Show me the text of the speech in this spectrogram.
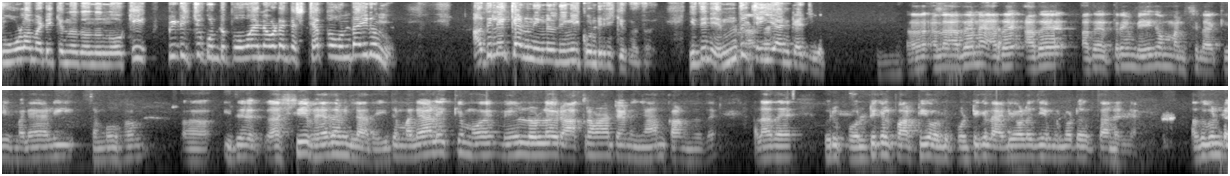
ചൂളമടിക്കുന്നതെന്ന് നോക്കി പിടിച്ചു കൊണ്ടുപോകാൻ അവിടെ ഗസ്റ്റപ്പ ഉണ്ടായിരുന്നു. അതിലേക്കാണ് നിങ്ങൾ നീങ്ങിക്കൊണ്ടിരിക്കുന്നത്. ഇതിന് എന്ത് ചെയ്യാൻ കഴിയും? അല്ല അത് തന്നെ അത് അത് അത് എത്രയും വേഗം മനസ്സിലാക്കി മലയാളി സമൂഹം ഇത് രാഷ്ട്രീയ ഭേദമില്ലാതെ ഇത് മലയാളിക്ക് മേളിലുള്ള ഒരു ആക്രമണമായിട്ടാണ് ഞാൻ കാണുന്നത്. അല്ലാതെ ഒരു പൊളിറ്റിക്കൽ പാർട്ടിയോ ഒരു പൊളിറ്റിക്കൽ ഐഡിയോളജിയോ മുന്നോട്ട് നിർത്താനല്ല. അതുകൊണ്ട്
